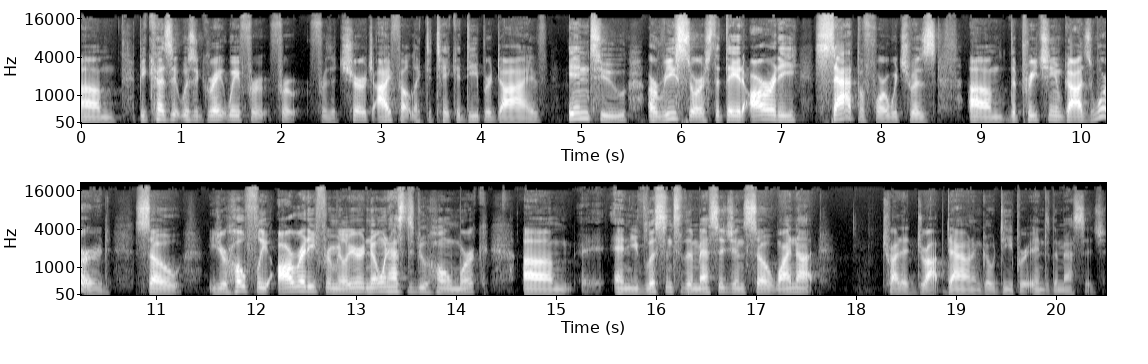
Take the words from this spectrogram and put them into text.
um, because it was a great way for, for, for the church, I felt like, to take a deeper dive into a resource that they had already sat before, which was um, the preaching of God's word. So you're hopefully already familiar. No one has to do homework, um, and you've listened to the message, and so why not try to drop down and go deeper into the message?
